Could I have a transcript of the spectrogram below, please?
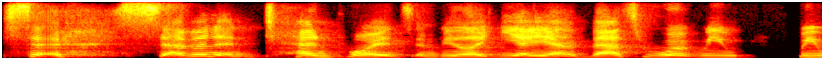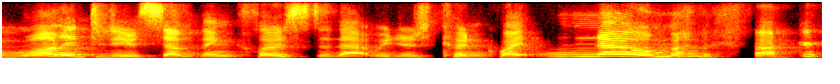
se- seven and ten points and be like, yeah, yeah, that's what we we wanted to do something close to that. We just couldn't quite. No, motherfucker.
